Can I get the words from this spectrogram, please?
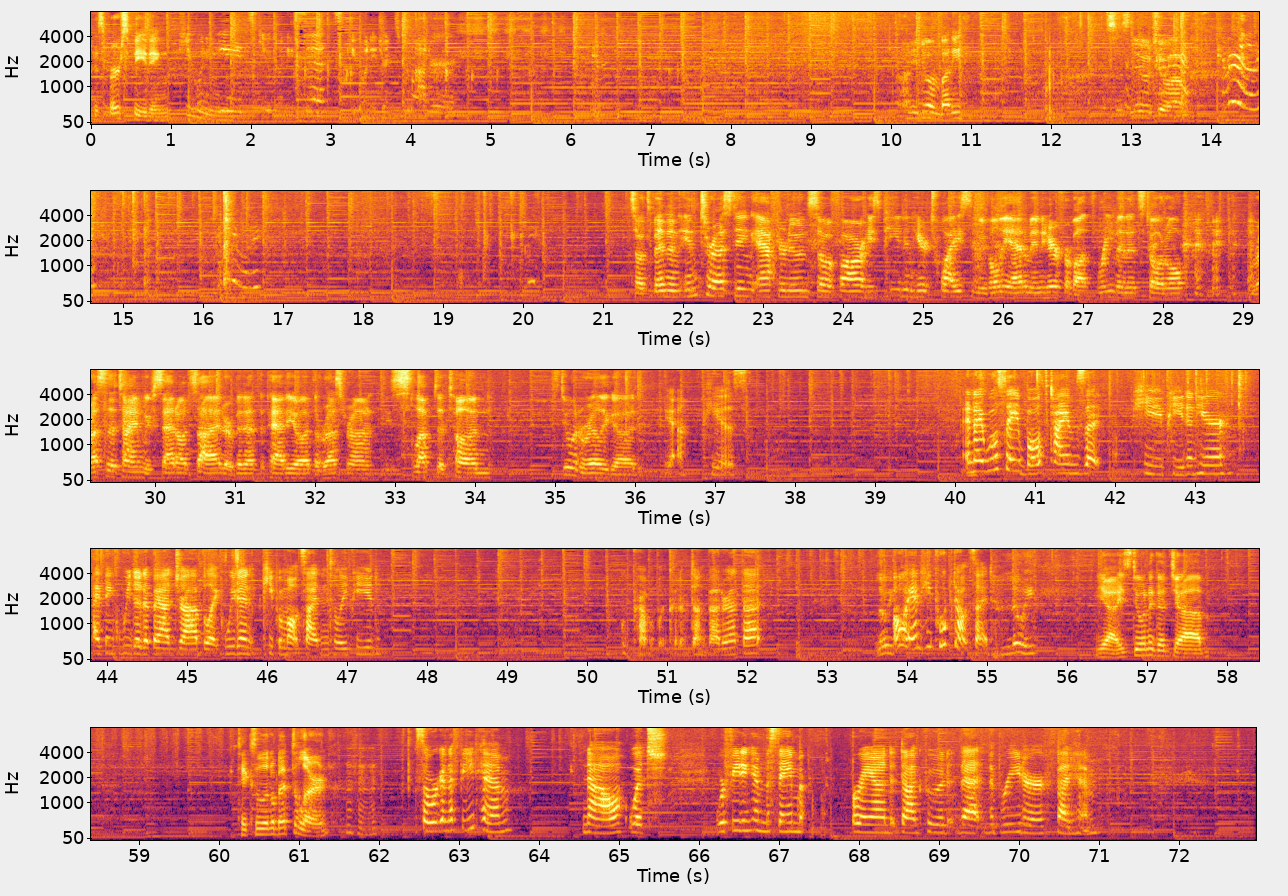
His first feeding. Cute when he eats, cute when he sits, cute when he drinks water. How you doing, buddy? This is new to him. Come here, Louie. Come here, Louie. So it's been an interesting afternoon so far. He's peed in here twice, and we've only had him in here for about three minutes total. the rest of the time, we've sat outside or been at the patio at the restaurant. He's slept a ton. He's doing really good. Yeah, he is. And I will say both times that he peed in here, I think we did a bad job. Like, we didn't keep him outside until he peed. We probably could have done better at that. Louis. Oh, and he pooped outside. Louis. Yeah, he's doing a good job. Takes a little bit to learn. Mm-hmm. So we're gonna feed him now, which we're feeding him the same brand dog food that the breeder fed him.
